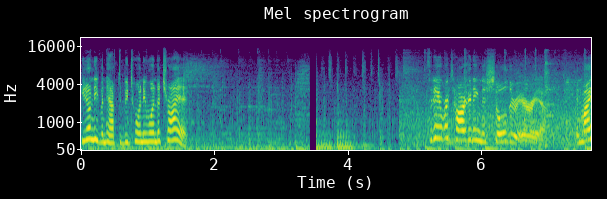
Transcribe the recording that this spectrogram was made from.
you don't even have to be 21 to try it. Today we're targeting the shoulder area. In my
